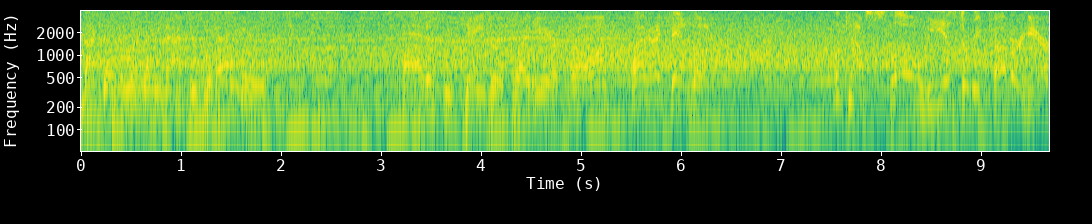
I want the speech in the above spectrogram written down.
Not going to win many matches with that move. Oh, this is dangerous right here. Oh, I, I can't look. Look how slow he is to recover here.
